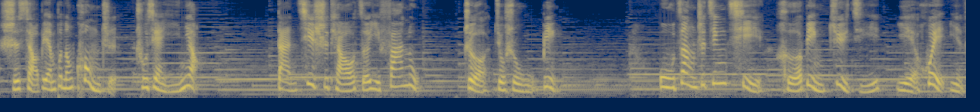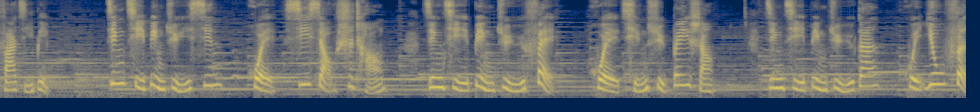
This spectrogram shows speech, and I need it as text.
使小便不能控制，出现遗尿。胆气失调则易发怒，这就是五病。五脏之精气合并聚集，也会引发疾病。精气并聚于心，会息笑失常。精气并聚于肺，会情绪悲伤；精气并聚于肝，会忧愤；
